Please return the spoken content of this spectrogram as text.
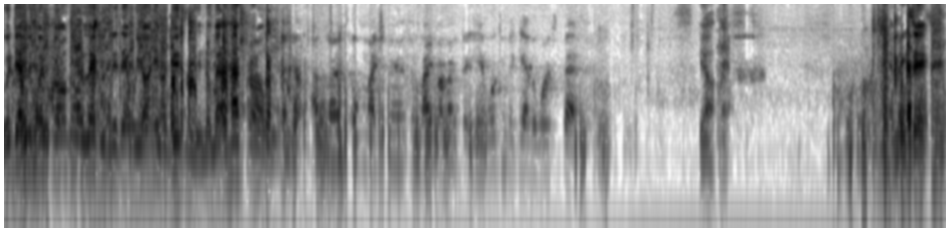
We're definitely much stronger collectively than we are individually, no matter how strong we are. I've learned over my experience in life. I learned that yeah, working together works best. Yeah. That makes sense.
